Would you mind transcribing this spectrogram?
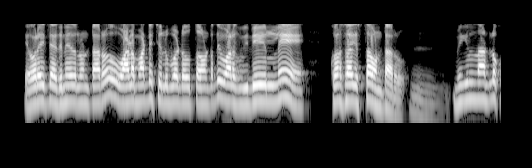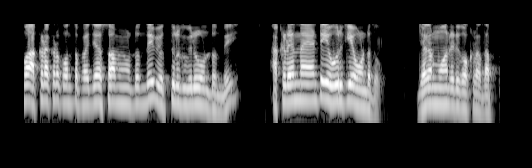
ఎవరైతే అధినేతలు ఉంటారో వాళ్ళ మాట చెల్లుబాటు అవుతూ ఉంటుంది వాళ్ళకి విధేయులనే కొనసాగిస్తూ ఉంటారు. మిగిలిన దాంట్లో అక్కడక్కడ కొంత ప్రజాస్వామ్యం ఉంటుంది వ్యక్తులకు విలువ ఉంటుంది అక్కడ ఏంటంటే ఎవరికీ ఉండదు జగన్మోహన్ రెడ్డికి ఒక్కడ తప్ప.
